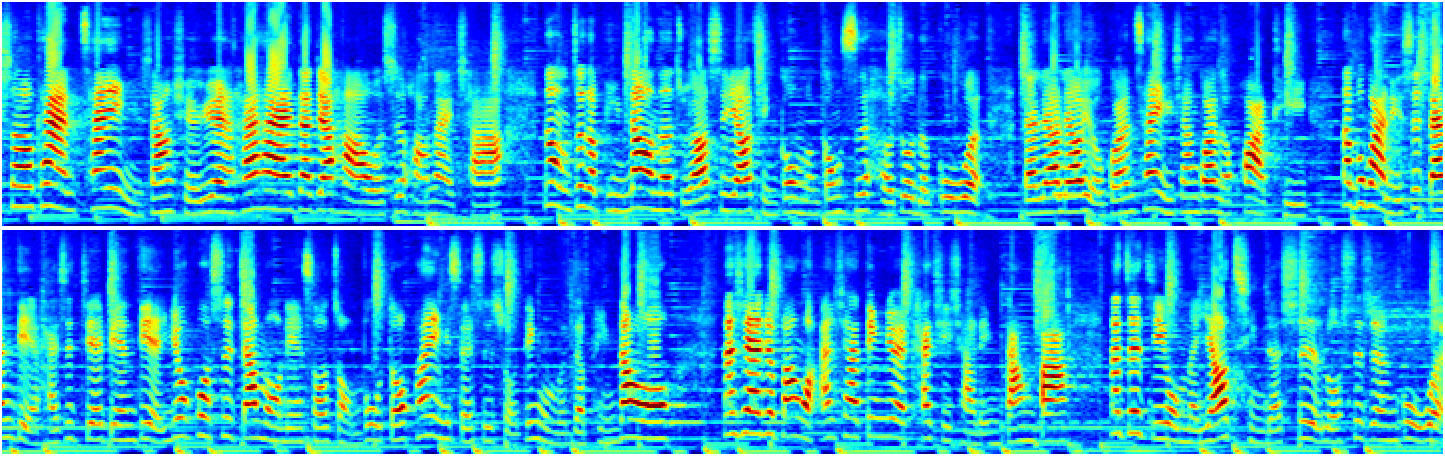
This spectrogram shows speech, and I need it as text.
收看餐饮商学院。嗨嗨，大家好，我是黄奶茶。那我们这个频道呢，主要是邀请跟我们公司合作的顾问来聊聊有关餐饮相关的话题。那不管你是单点还是街边店，又或是加盟连锁总部，都欢迎随时锁定我们的频道哦。那现在就帮我按下订阅，开启小铃铛吧。那这集我们邀请的是罗世珍顾问。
